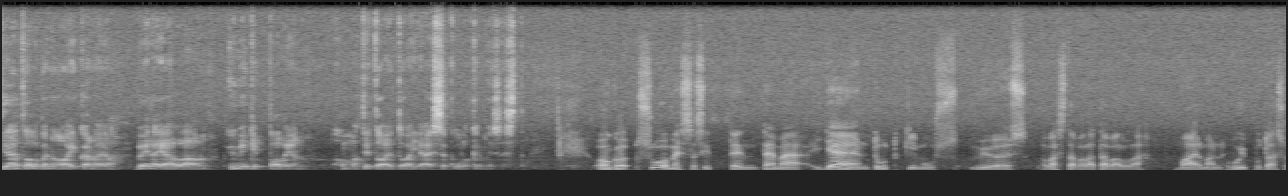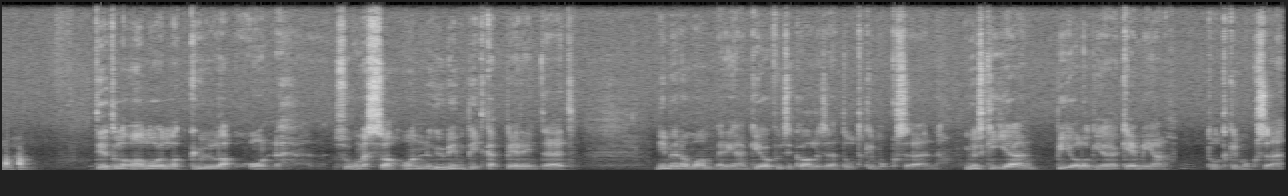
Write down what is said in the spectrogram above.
jäätalven aikana ja Venäjällä on hyvinkin paljon ammattitaitoa jäissä kulkemisesta. Onko Suomessa sitten tämä jään tutkimus myös vastaavalla tavalla maailman huipputasoa? Tietyillä aloilla kyllä on. Suomessa on hyvin pitkät perinteet nimenomaan merihän geofysikaaliseen tutkimukseen, myöskin jään biologia ja kemian tutkimukseen,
